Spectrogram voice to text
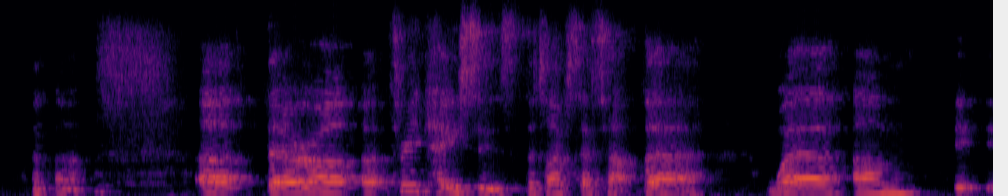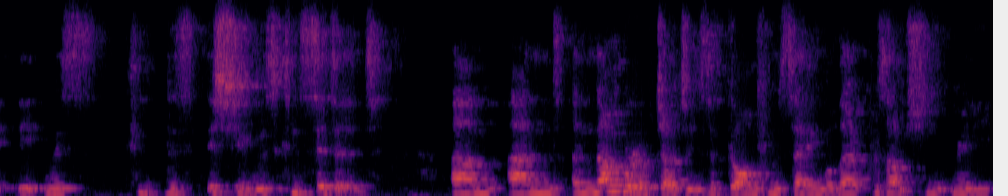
uh, there are uh, three cases that I've set out there where um, it, it, was this issue was considered, um, and a number of judges have gone from saying, well, their presumption really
